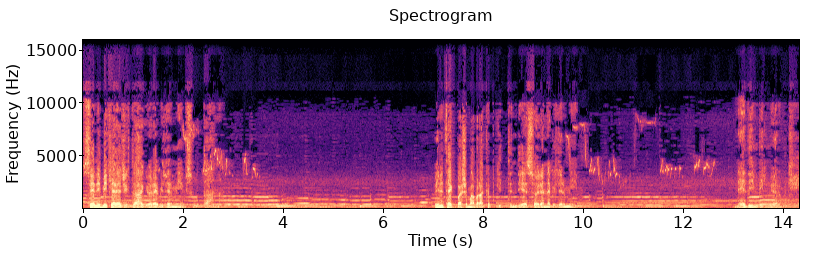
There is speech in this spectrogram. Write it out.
Seni bir kerecik daha görebilir miyim sultanım? Beni tek başıma bırakıp gittin diye söylenebilir miyim? Ne diyeyim bilmiyorum ki.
